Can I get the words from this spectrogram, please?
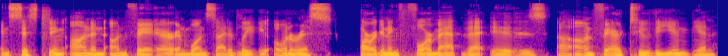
insisting on an unfair and one sidedly onerous bargaining format that is uh, unfair to the union.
